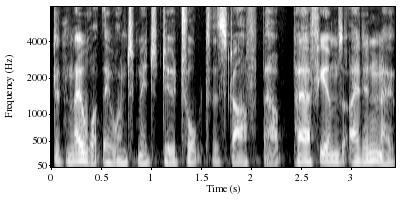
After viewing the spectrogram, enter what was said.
didn't know what they wanted me to do, talk to the staff about perfumes. I didn't know.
